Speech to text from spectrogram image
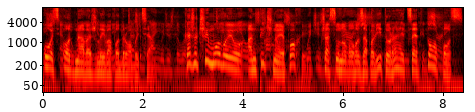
ось одна важлива подробиця. Кажучи мовою античної епохи, часу нового заповіту, рай це топос,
